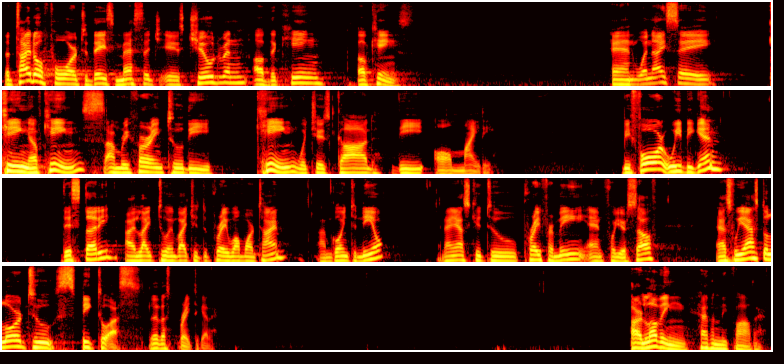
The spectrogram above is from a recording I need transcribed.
The title for today's message is Children of the King of Kings. And when I say King of Kings, I'm referring to the King, which is God the Almighty. Before we begin this study, I'd like to invite you to pray one more time. I'm going to kneel, and I ask you to pray for me and for yourself as we ask the Lord to speak to us. Let us pray together. Our loving Heavenly Father,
